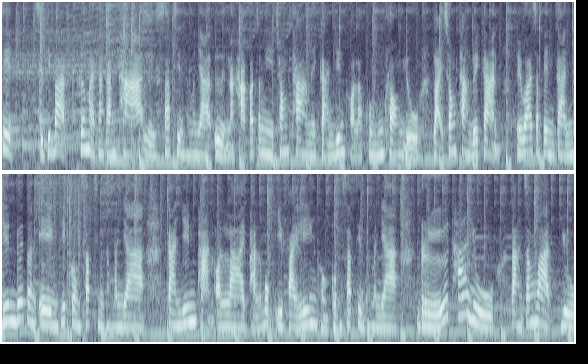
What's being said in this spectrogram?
สิทธิ์ สิทธิบัตรเครื่องหมายทางการค้า หรือทรัพย์สินทางปัญญาอื่นนะคะ ก็จะมีช่องทางในการยื่นขอรับความคุ้มครองอยู่ หลายช่องทางด้วยกัน ไม่ว่าจะเป็นการยื่นด้วยตนเองที่กรมทรัพย์สินทางปัญญา การยื่นผ่านออนไลน์ ผ่านระบบ e-filing ของกรมทรัพย์สินทางปัญญา หรือถ้าอยู่ต่างจังหวัดอยู่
